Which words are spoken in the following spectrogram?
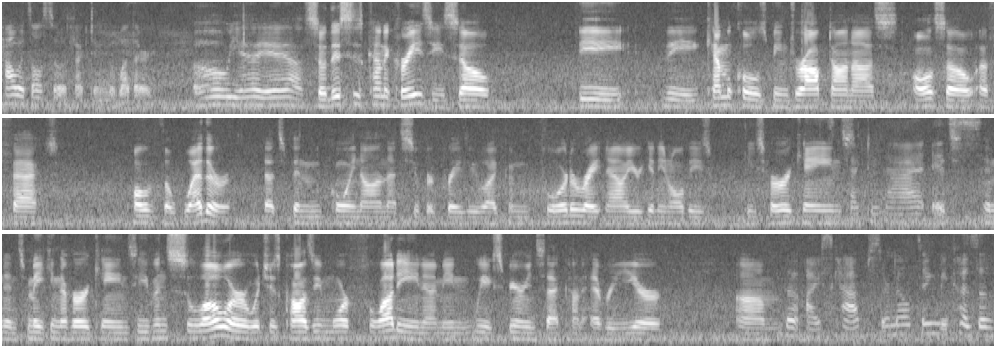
how it's also affecting the weather. Oh yeah, yeah, yeah. So this is kind of crazy. So the the chemicals being dropped on us also affect all of the weather that's been going on. That's super crazy. Like in Florida right now, you're getting all these these hurricanes. It's affecting that. It's It's and it's making the hurricanes even slower, which is causing more flooding. I mean, we experience that kind of every year. Um, the ice caps are melting because of,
